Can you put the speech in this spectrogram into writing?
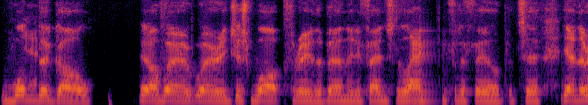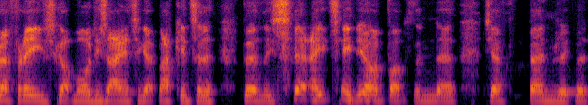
wonder goal. You know, where where he just walked through the Burnley defence the length of the field. But uh, yeah, the referee's got more desire to get back into the Burnley's 18 yard box than uh, Jeff Hendrick. But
